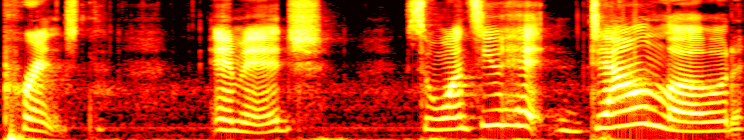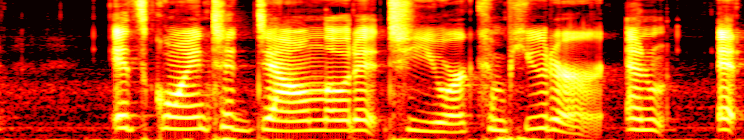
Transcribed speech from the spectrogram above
print image. So once you hit download, it's going to download it to your computer and it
